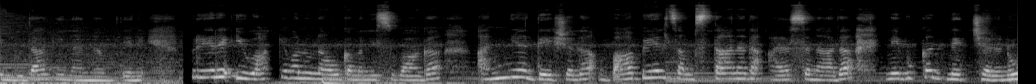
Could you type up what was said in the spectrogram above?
ಎಂಬುದಾಗಿ ನಾನು ನಂಬ್ತೇನೆ. ಪ್ರಿಯರೇ, ಈ ವಾಕ್ಯವನ್ನು ನಾವು ಗಮನಿಸುವಾಗ ಅನ್ಯ ದೇಶದ ಬಾಬೇಲ್ ಸಂಸ್ಥಾನದ ಅರಸನಾದ ನೆಬುಕದ್ ನೆಚ್ಚರನು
